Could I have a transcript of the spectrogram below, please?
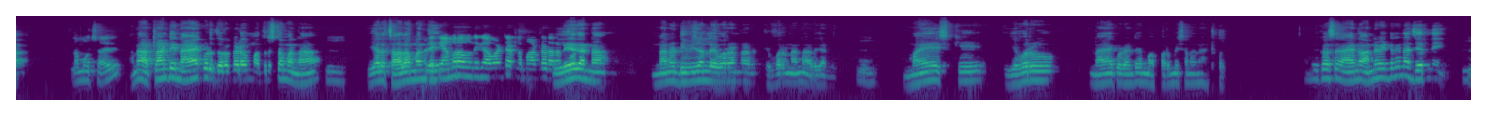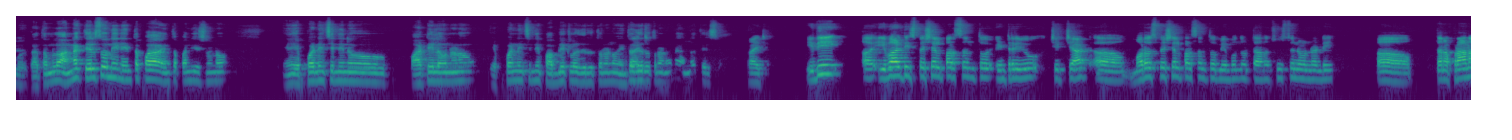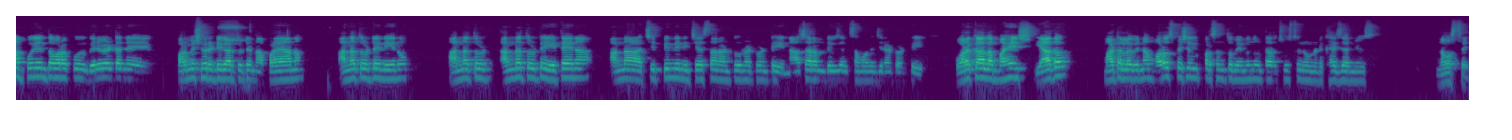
నమ్మొచ్చు అది అన్న అట్లాంటి నాయకుడు దొరకడం అదృష్టం అన్న. ఇవాళ చాలా మంది కెమెరా ఉంది కాబట్టి అట్లా మాట్లాడాలి? లేదన్న నన్ను డివిజన్లో ఎవరన్నా ఎవరినన్నా అడగండి. మహేష్కి ఎవరు నాయకుడు అంటే మా పర్మిషన్ అని అంటారు బికాస్ ఆయన అన్న వెంటనే నా జర్నీ. గతంలో అన్నకు తెలుసు నేను ఎంత ప ఎంత పని చేసినానో. నేను ఎప్పటి నుంచి నేను పార్టీలో ఉన్నాను ఎప్పటి నుంచి నేను పబ్లిక్లో తిరుగుతున్నాను ఎంత. తిరుగుతున్నాను అని అన్న తెలుసు. రైట్ ఇది ఇవాళ స్పెషల్ పర్సన్తో ఇంటర్వ్యూ చిట్ చాట్. మరో స్పెషల్ పర్సన్తో మీ ముందు ఉంటాను చూస్తూనే ఉండండి. తన ప్రాణం పోయేంత వరకు వెను వెంటనే పరమేశ్వర్ రెడ్డి గారితో నా ప్రయాణం. అన్నతోటే నేను. అన్నతో అన్నతోటే ఎటైనా అన్న చెప్పింది నేను చేస్తాను అంటున్నటువంటి నాచారం డివిజన్ సంబంధించినటువంటి వరకాల మహేష్ యాదవ్ మాటల్లో విన్న మరో స్పెషల్ పర్సన్తో మేము ఉంటారు చూస్తూనే ఉండండి ఖైజర్ న్యూస్. నమస్తే.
